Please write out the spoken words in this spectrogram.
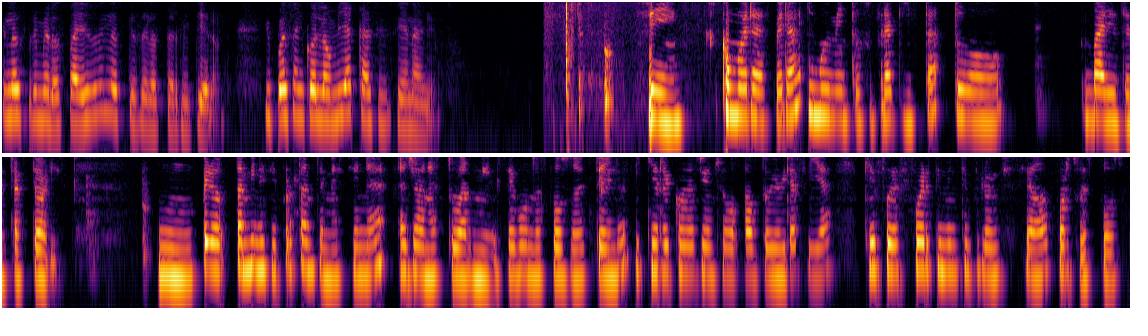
en los primeros países en los que se las permitieron. Y pues en Colombia casi 100 años. Sí, como era de esperar, el movimiento sufragista tuvo varios detractores. Mm, pero también es importante mencionar a John Stuart Mill, segundo esposo de Taylor, y quien reconoció en su autobiografía que fue fuertemente influenciado por su esposo,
